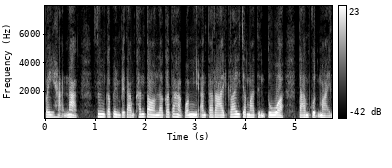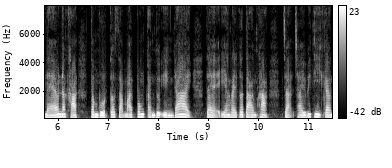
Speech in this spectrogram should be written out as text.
ไปหาหนัก ซึ่งก็เป็นไปตามขั้นตอนแล้วก็ถ้าหากว่ามีอันตรายายใกล้จะมาถึงตัว ตามกฎหมายแล้วนะคะตำรวจก็สามารถป้องกันตัวเองได้ แต่อย่างไรก็ตามค่ะ จะใช้วิธีการ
